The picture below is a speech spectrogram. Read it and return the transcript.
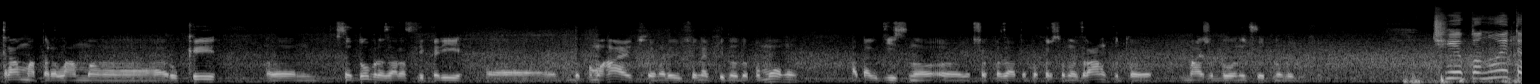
травма, перелам е, руки. Але все добре. Зараз лікарі е, допомагають, надають всю необхідну допомогу. А так дійсно, е, якщо казати по Херсону зранку, то майже було не чутно вибухів. Чи плануєте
